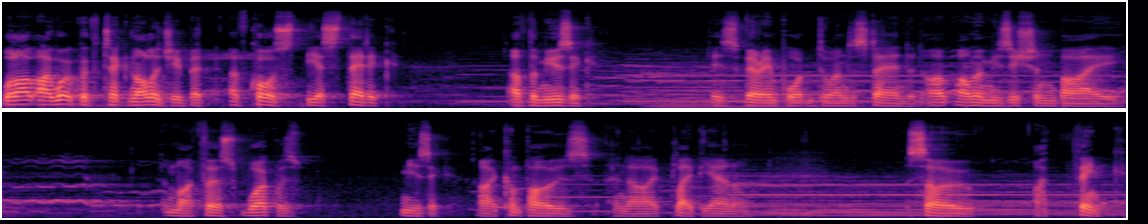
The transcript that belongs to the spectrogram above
Well, I, work with technology, but of course the aesthetic of the music is very important to understand. And I'm, I'm a musician by, my first work was music. I compose and I play piano. So I think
